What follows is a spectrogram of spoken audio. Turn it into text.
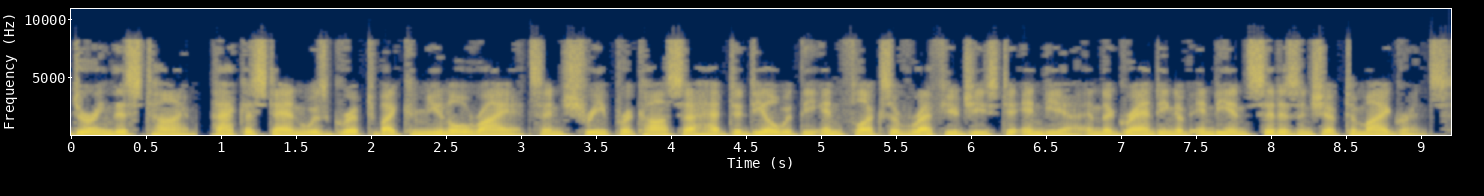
During this time, Pakistan was gripped by communal riots and Sri Prakasa had to deal with the influx of refugees to India and the granting of Indian citizenship to migrants.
